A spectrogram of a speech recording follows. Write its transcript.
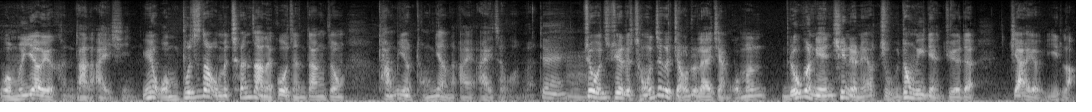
我们要有很大的爱心，因为我们不知道我们成长的过程当中，他们用同样的爱爱着我们。对，所以我就觉得从这个角度来讲，我们如果年轻人要主动一点，觉得家有一老，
